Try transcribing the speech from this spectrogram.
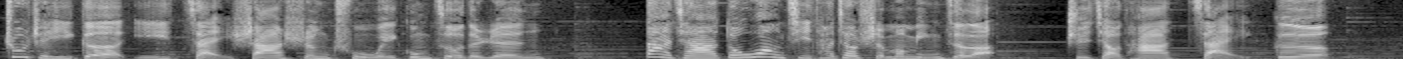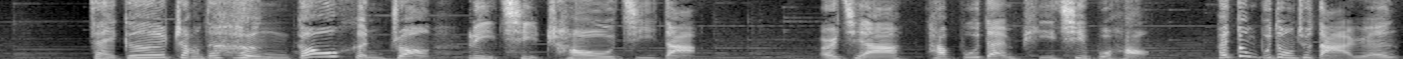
住着一个以宰杀牲畜为工作的人，大家都忘记他叫什么名字了，只叫他宰哥。宰哥长得很高很壮，力气超级大，而且啊，他不但脾气不好，还动不动就打人。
